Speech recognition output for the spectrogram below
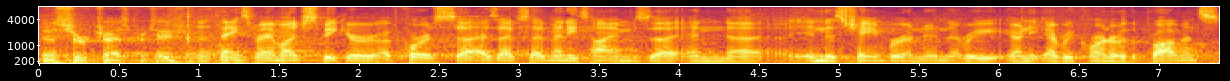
Minister of Transportation. Uh, thanks very much, Speaker. Of course, uh, as I've said many times uh, in, uh, in this chamber and in every, every corner of the province,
